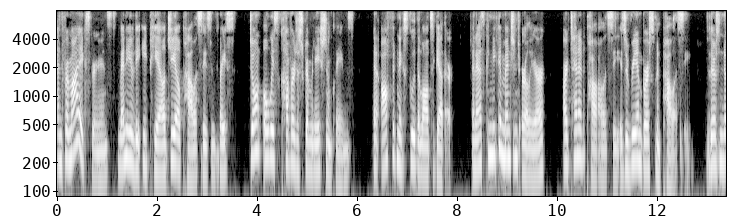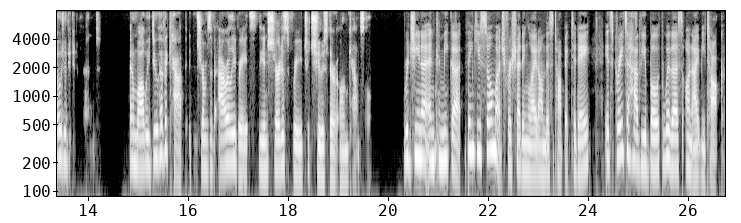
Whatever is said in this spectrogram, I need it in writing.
And from my experience, many of the EPL GL policies in place don't always cover discrimination claims and often exclude them altogether. And as Kamika mentioned earlier, our tenant policy is a reimbursement policy. There's no duty to defend. And while we do have a cap in terms of hourly rates, the insured is free to choose their own counsel. Regina and Kamika, thank you so much for shedding light on this topic today. It's great to have you both with us on IB Talk.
